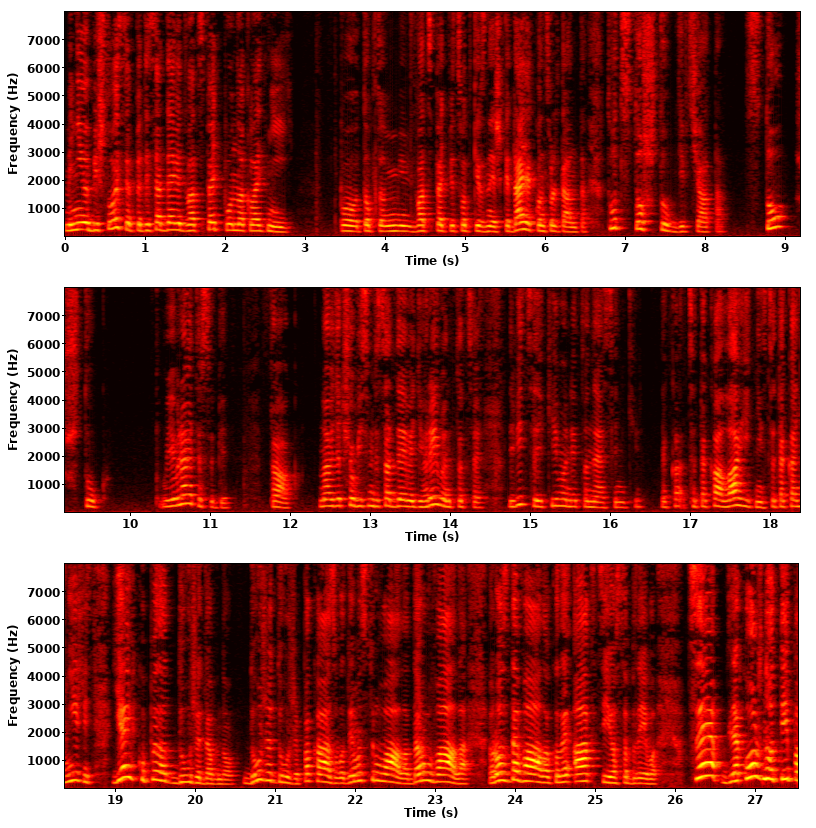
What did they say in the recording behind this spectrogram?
Мені обійшлося 59,25 по накладній. По, тобто м, 25% знижки, да, як консультанта. Тут 100 штук, дівчата. 100 штук. Уявляєте собі? Так. Навіть якщо 89 гривень, то це дивіться, які вони тонесенькі. Це така лагідність, це така ніжність. Я їх купила дуже давно, дуже дуже показувала, демонструвала, дарувала, роздавала, коли акції особливо. Це для кожного типу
